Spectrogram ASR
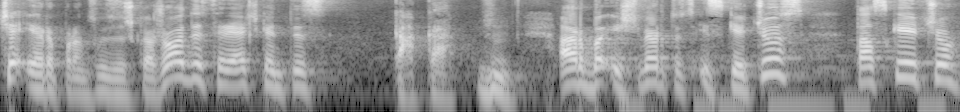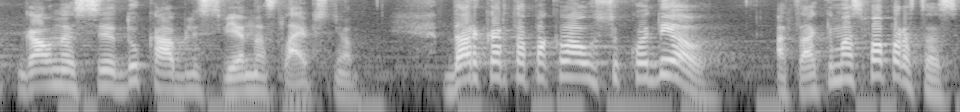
Čia yra prancūziškas žodis reiškiantis kaka. Arba išvertus į skaičius, tą skaičių gaunasi 2,1 laipsnio. Dar kartą paklausiu, kodėl. Atsakymas paprastas,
